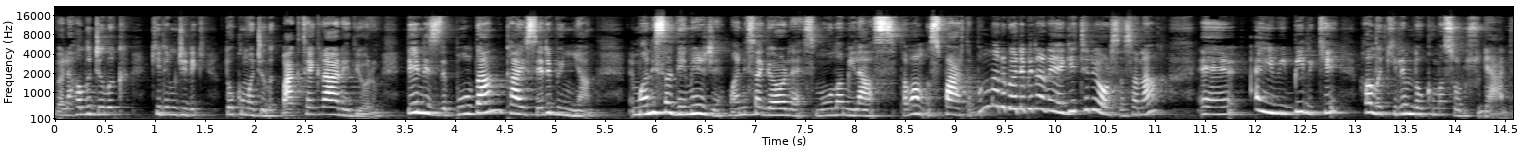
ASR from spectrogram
böyle halıcılık, kilimcilik, dokumacılık bak tekrar ediyorum. Denizli, Buldan, Kayseri, Bünyan, Manisa Demirci, Manisa Gördes, Muğla Milas, tamam Isparta bunları böyle bir araya getiriyorsa sana e, ay bil ki halı kilim dokuma sorusu geldi.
